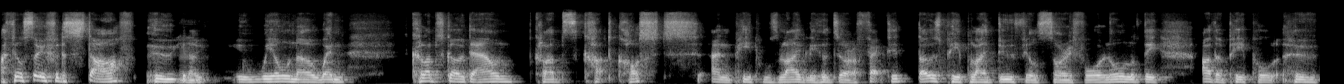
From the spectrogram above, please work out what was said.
I feel sorry for the staff who, you mm. know, we all know when clubs go down, clubs cut costs, and people's livelihoods are affected. Those people I do feel sorry for, and all of the other people who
